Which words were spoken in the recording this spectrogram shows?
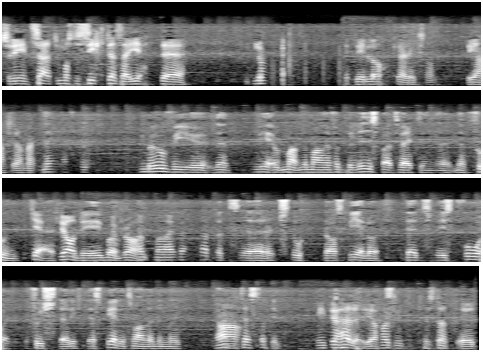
Så det är inte så att du måste sikta så här jätte... Det lockar liksom. Det är ganska nice. Nej, är ju, den, man, man har fått bevis på att verkligen den funkar. Ja, det är bara, det är bra. Man, man har ju väntat på ett stort, bra spel och Dead Space 2 är det första riktiga spelet som använder Move. Jag har Ja. inte testat det. Inte jag heller. Jag har faktiskt inte testat eh,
